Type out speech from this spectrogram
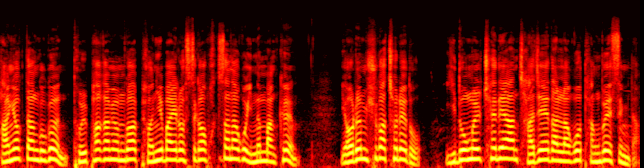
방역 당국은 돌파 감염과 변이 바이러스가 확산하고 있는 만큼 여름 휴가철에도 이동을 최대한 자제해 달라고 당부했습니다.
